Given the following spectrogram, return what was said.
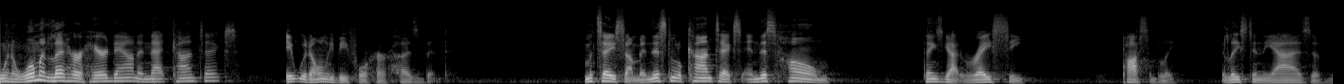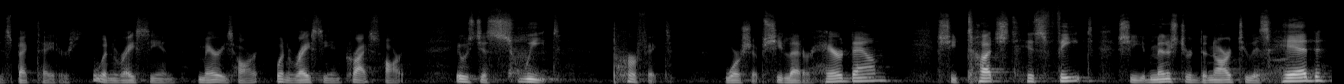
when a woman let her hair down in that context, it would only be for her husband. I'm going to tell you something. In this little context, in this home, things got racy, possibly, at least in the eyes of the spectators. It wasn't racy in Mary's heart, it wasn't racy in Christ's heart. It was just sweet, perfect worship. She let her hair down, she touched his feet, she administered the nard to his head.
